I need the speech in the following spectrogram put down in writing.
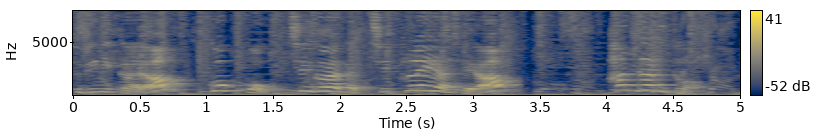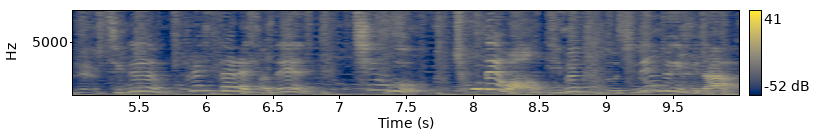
드리니까요. 꼭꼭 친구와 같이 플레이하세요. 한 가지 더. 지금 프리스타일에서는 친구 초대왕 이벤트도 진행 중입니다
